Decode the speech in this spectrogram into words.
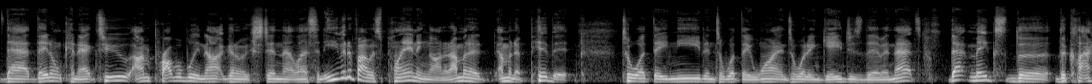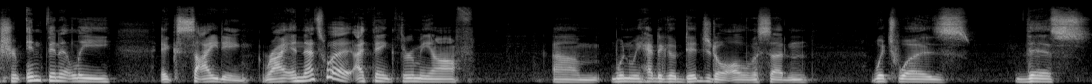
that they don't connect to, I'm probably not going to extend that lesson. Even if I was planning on it, I'm going to I'm going to pivot to what they need and to what they want and to what engages them. And that's that makes the the classroom infinitely exciting right? And that's what i think threw me off um, when we had to go digital all of a sudden which was this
